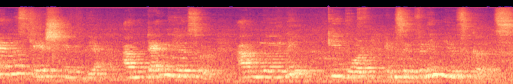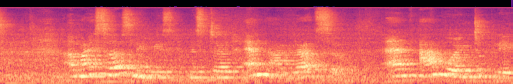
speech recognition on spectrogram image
name is K. Srividya. I'm 10 years old. I'm learning keyboard in symphony musicals. Uh, my sir's name is Mr. M. Nagaraj sir. And I'm going to play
